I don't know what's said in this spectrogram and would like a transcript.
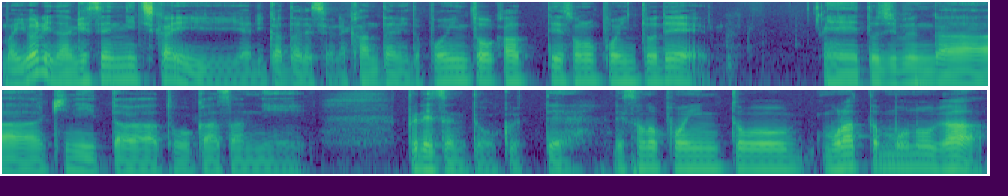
まあ、いわゆる投げ銭に近いやり方ですよね簡単に言うとポイントを買ってそのポイントで、えー、と自分が気に入ったトーカーさんにプレゼントを送ってでそのポイントをもらったものが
